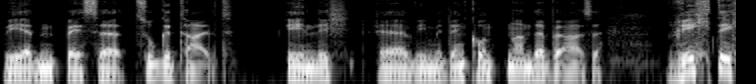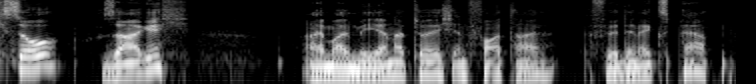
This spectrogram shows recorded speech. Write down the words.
werden besser zugeteilt. Ähnlich äh, wie mit den Kunden an der Börse. Richtig so, sage ich. Einmal mehr natürlich ein Vorteil für den Experten.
